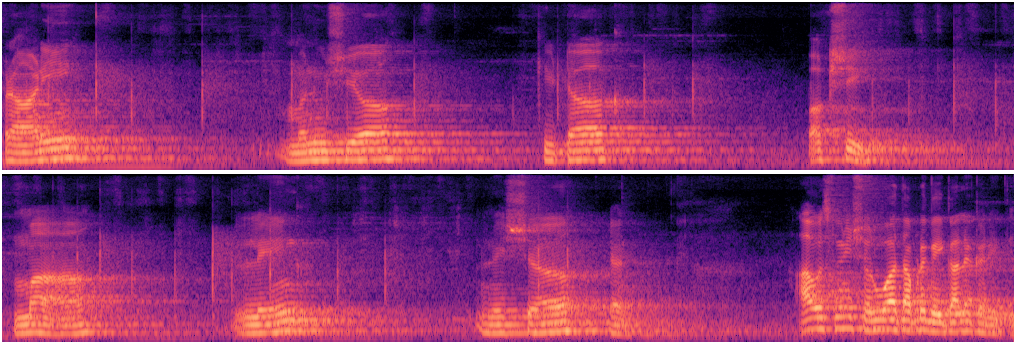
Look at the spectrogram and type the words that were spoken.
પ્રાણી મનુષ્ય, કીટક, પક્ષી, માં, લિંગ નિશ્ચયન આ વસ્તુની શરૂઆત આપણે ગઈકાલે કરી હતી.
